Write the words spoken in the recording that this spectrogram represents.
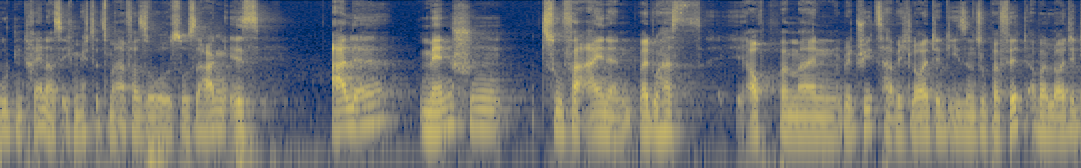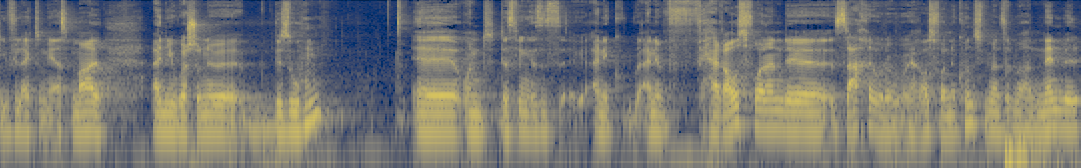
guten Trainers, ich möchte jetzt mal einfach so, so sagen, ist, alle Menschen zu vereinen. Weil du hast auch bei meinen Retreats habe ich Leute, die sind super fit, aber Leute, die vielleicht zum ersten Mal eine Yogastunde besuchen. Äh, und deswegen ist es eine, eine herausfordernde Sache oder herausfordernde Kunst, wie man es immer nennen will,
